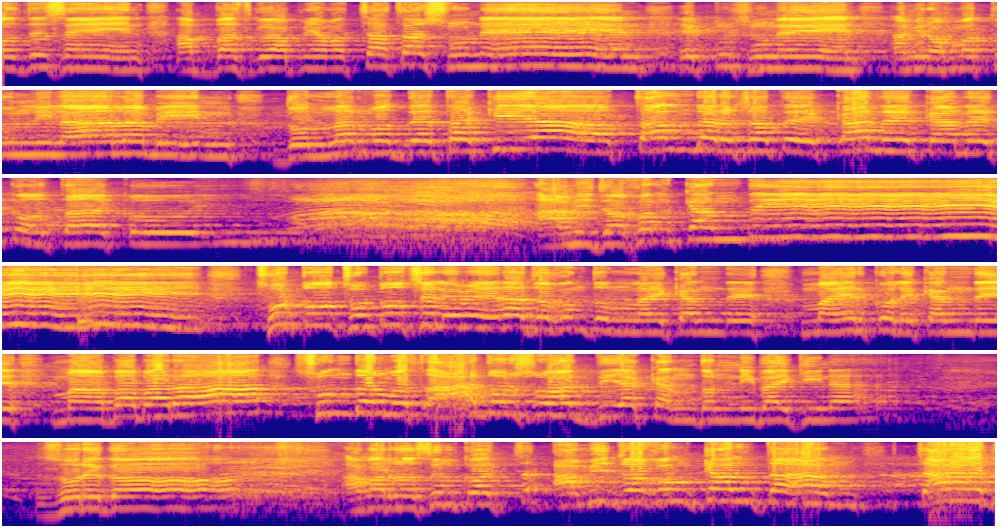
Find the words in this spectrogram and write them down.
বলতেছেন, আব্বাস গো, আপনি আমার চাচা শুনেন, একটু শুনেন, আমি রহমাতুল্লিল আলামিন দোলনার মধ্যে তাকিয়া চান্দের সাথে কানে কানে কথা কই। আমি যখন কান্দি, ছোট ছোট ছেলে মেয়েরা যখন দোলনায় কান্দে, মায়ের কোলে কান্দে মা বাবারা সুন্দর মতো আদর সোহাগ দিয়া কান্দন নিবাই কিনা? জোরে গ। আমার রসুল কচ্ছে আমি যখন কানতাম চাঁদ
